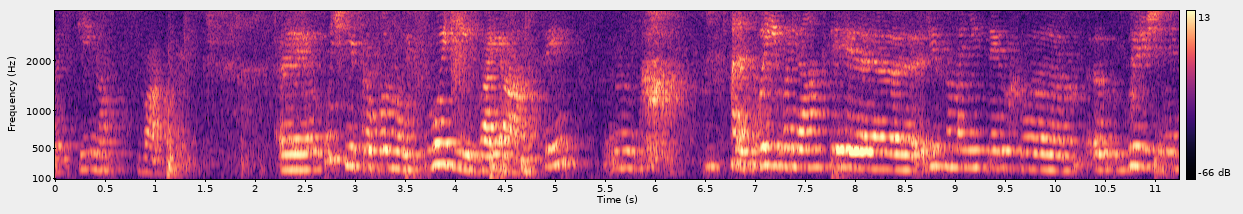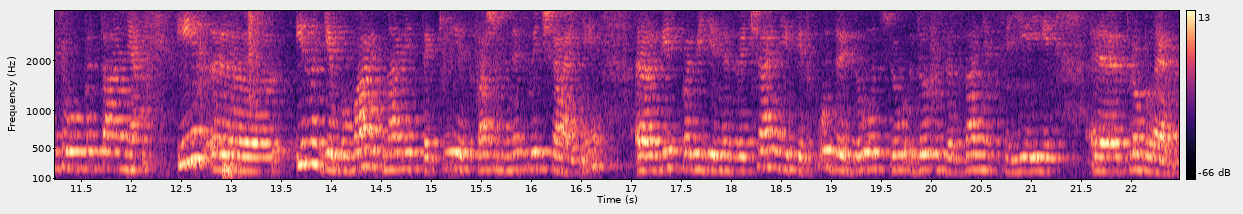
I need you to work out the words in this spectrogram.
постійно сварки? Учні пропонують свої варіанти, свої варіанти е, різноманітних е, е, вирішення цього питання, і е, іноді бувають навіть такі, скажімо, незвичайні е, відповіді, незвичайні підходи до цього до розв'язання цієї е, проблеми.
